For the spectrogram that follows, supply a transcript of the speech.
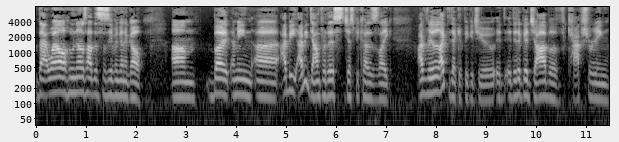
that well, who knows how this is even going to go? Um, but I mean, uh, I'd be I'd be down for this just because like I really like the Detective Pikachu. It, it did a good job of capturing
